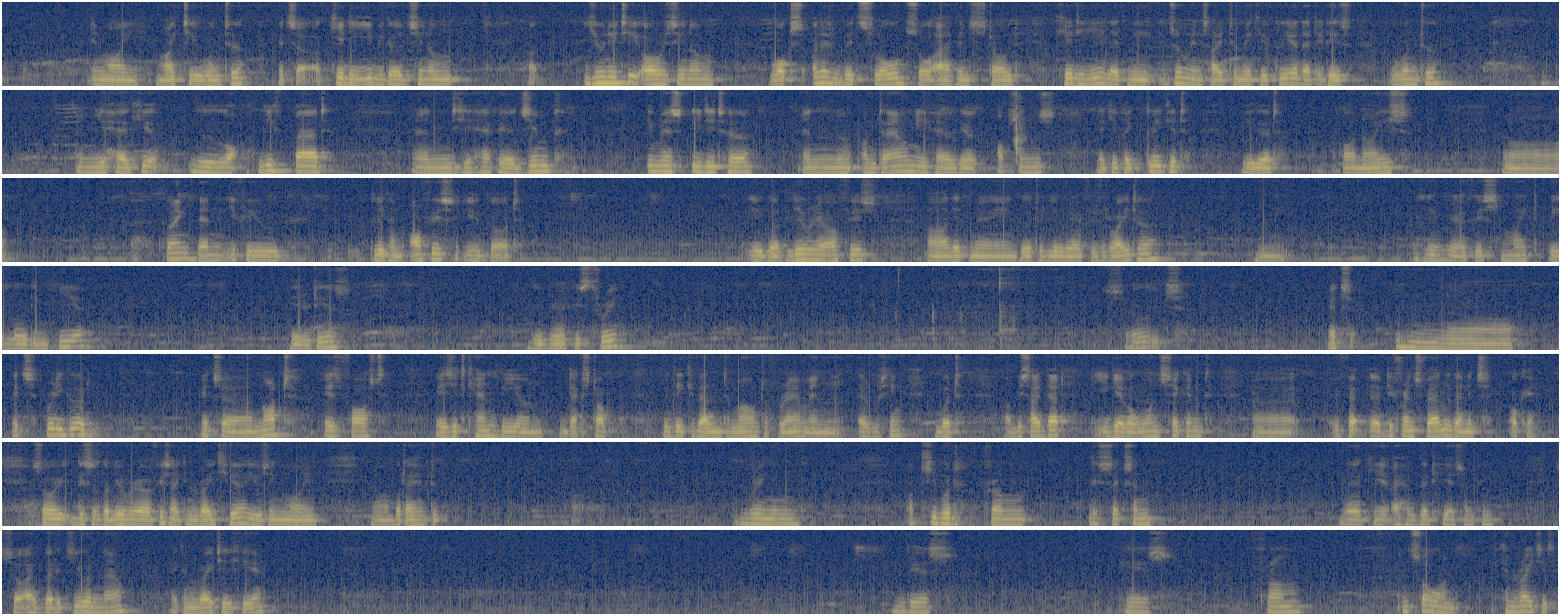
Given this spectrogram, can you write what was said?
in my mighty Ubuntu. It's a KDE because GNOME uh, Unity or GNOME works a little bit slow so I've installed KDE let me zoom inside to make you clear that it is Ubuntu. And you have here leaf pad and you have here GIMP image editor and on down you have the options. Like if I click it you get a nice uh, thing. Then if you click on office you got you got LibreOffice uh, let me go to LibreOffice writer mm. LibreOffice might be loading here. Here it is. LibreOffice 3 so it's it's mm, uh, it's pretty good. It's uh, not as fast as it can be on desktop with the equivalent amount of RAM and everything but uh, beside that you give a one second uh, uh, difference value then it's okay. So this is the LibreOffice I can write here using mine uh, but I have to bring in a keyboard from this section. Look here I have got here something. So I've got a keyboard now. I can write it here this is from and so on. I can write it.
